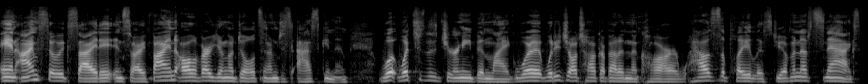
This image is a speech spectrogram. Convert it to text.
and I'm so excited. And so I find all of our young adults, and I'm just asking them, what, what's the journey been like? What, what did y'all talk about in the car? How's the playlist? Do you have enough snacks?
